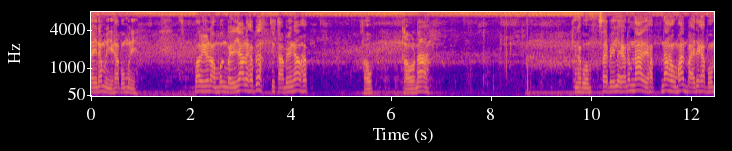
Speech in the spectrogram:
ส่น้ำนี่ครับผมมื้อนี้ว่าพี่น้องเบิ่งไปยาวๆเลยครับเด้อติดตามไปยาวๆครับ เขาเขาหน้านะครับผมใส่ไปเลยครับน้ำหน้าเลยครับหน้าของผ่านใบด้วยครับ ผม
